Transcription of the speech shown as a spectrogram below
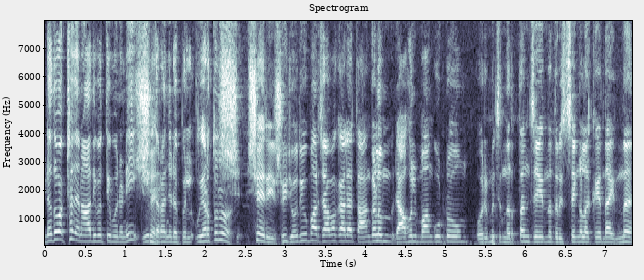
ഇടതുപക്ഷ ജനാധിപത്യ മുന്നണി ഈ തെരഞ്ഞെടുപ്പിൽ ഉയർത്തുന്നത്. ശരി. ശ്രീ ജ്യോതികുമാർ ചാമക്കാല താങ്കളും രാഹുൽ മാങ്കൂട്ടവും ഒരുമിച്ച് നൃത്തം ചെയ്യുന്ന ദൃശ്യങ്ങളൊക്കെ ഇന്ന്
